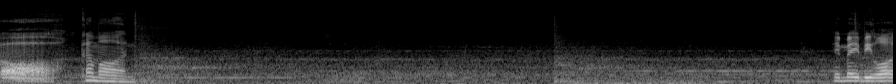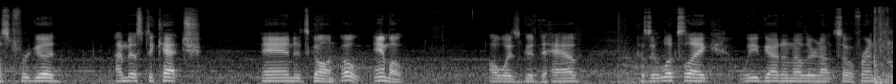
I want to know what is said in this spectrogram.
Oh, come on. It may be lost for good. I missed a catch and it's gone. Oh, ammo. Always good to have because it looks like we've got another not so friendly.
